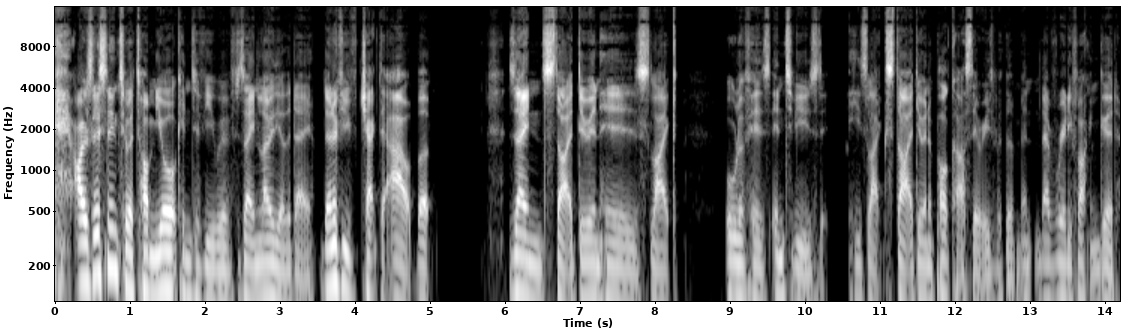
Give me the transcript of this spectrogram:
I was listening to a Thom Yorke interview with Zane Lowe the other day. Don't know if you've checked it out, but Zane started doing his like all of his interviews. He's like started doing a podcast series with them, and they're really fucking good.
